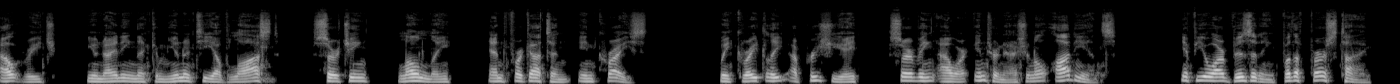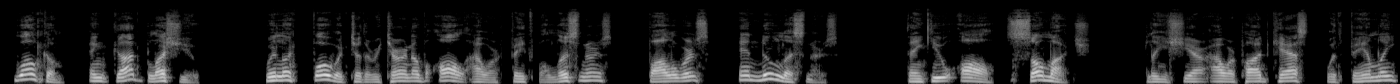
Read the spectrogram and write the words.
outreach uniting the community of lost, searching, lonely, and forgotten in Christ. We greatly appreciate serving our international audience. If you are visiting for the first time, welcome and God bless you. We look forward to the return of all our faithful listeners, followers, and new listeners. Thank you all so much. Please share our podcast with family,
